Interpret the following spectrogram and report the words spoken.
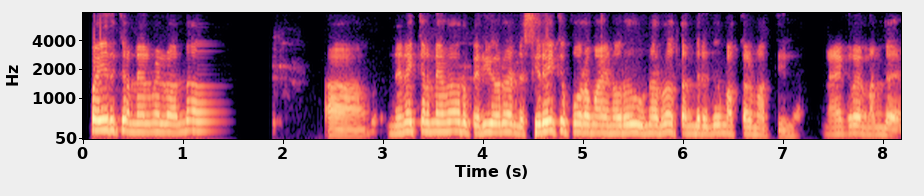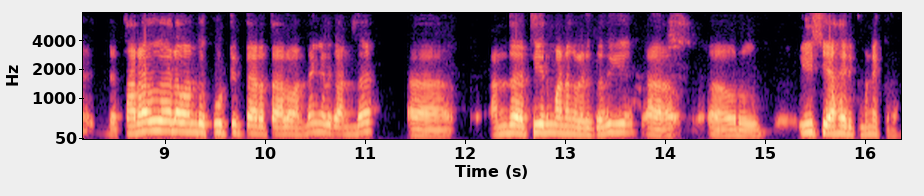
இப்ப இருக்கிற நிலைமையில வந்து ஆஹ் நினைக்கிற நேரம் ஒரு பெரிய ஒரு அந்த சிறைக்கு போற ஒரு உணர்வை தந்திருக்கு மக்கள் மத்தியில. நினைக்கிறேன் அந்த இந்த தரவுகளை வந்து கூட்டி தரத்தால வந்து எங்களுக்கு அந்த ஆஹ் அந்த தீர்மானங்கள் எடுக்கிறது ஆஹ் ஒரு ஈஸியாக இருக்கும்னு நினைக்கிறேன்.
